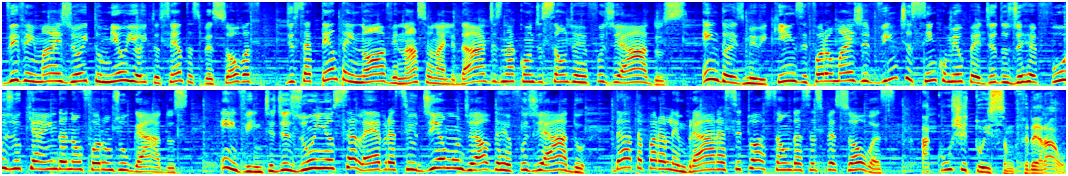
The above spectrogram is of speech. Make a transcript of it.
vivem mais de 8.800 pessoas de 79 nacionalidades na condição de refugiados. Em 2015, foram mais de 25 mil pedidos de refúgio que ainda não foram julgados. Em 20 de junho, celebra-se o Dia Mundial do Refugiado, data para lembrar a situação dessas pessoas. A Constituição Federal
